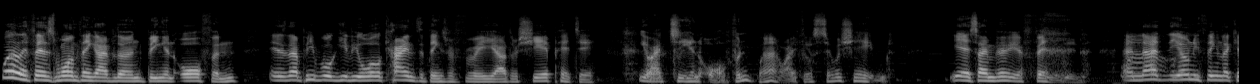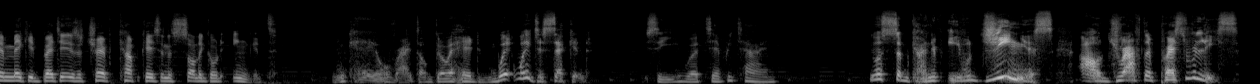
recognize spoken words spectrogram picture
Well, if there's one thing I've learned being an orphan, is that people will give you all kinds of things for free out of sheer pity. You're actually an orphan? Wow, I feel so ashamed. Yes, I'm very offended. And that the only thing that can make it better is a tray of cupcakes and a solid gold ingot. Okay, all right, I'll go ahead. Wait, wait a second. See, works every time. You're some kind of evil genius. I'll draft a press release.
